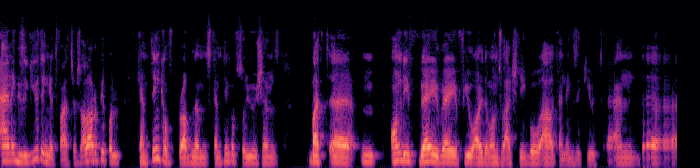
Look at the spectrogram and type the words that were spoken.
and executing it faster. So a lot of people can think of problems, can think of solutions, but uh, only very, very few are the ones who actually go out and execute. And uh,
